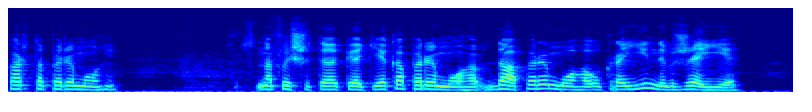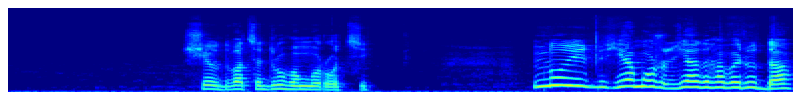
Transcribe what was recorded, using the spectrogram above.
Карта перемоги. Напишете опять, яка перемога? Да, перемога України вже є. Ще в 22-му році. Ну, і я можу, я говорю, да.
